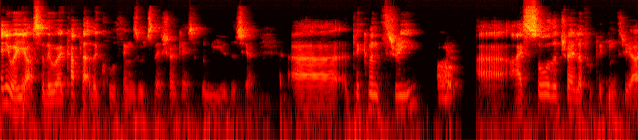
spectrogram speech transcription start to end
Anyway, yeah. So there were a couple of other cool things which they showcased at the Wii U this year. Uh, Pikmin three uh, I saw the trailer for Pikmin 3. I,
